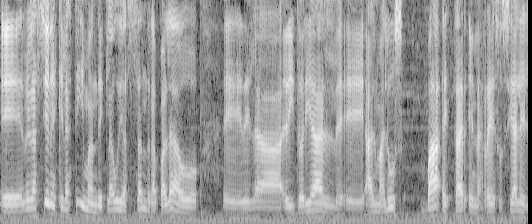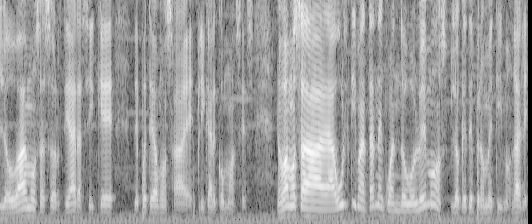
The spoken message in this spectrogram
Eh, Relaciones que lastiman de Claudia Sandra Palau. eh, de la editorial eh, Alma Luz va a estar en las redes sociales, lo vamos a sortear, así que después te vamos a explicar cómo haces. Nos vamos a la última tanda y cuando volvemos lo que te prometimos, dale.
